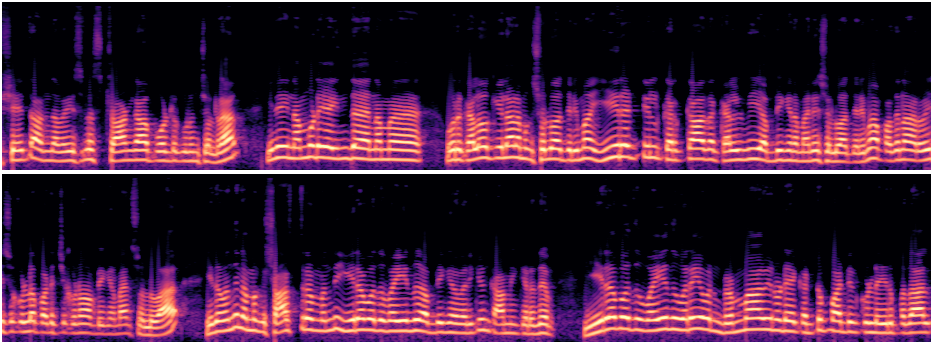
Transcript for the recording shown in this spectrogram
விஷயத்த அந்த வயசில் ஸ்ட்ராங்காக போட்டுக்கணும்னு சொல்கிறேன் இதை நம்முடைய இந்த நம்ம ஒரு கலோக்கியெல்லாம் நமக்கு சொல்லுவா தெரியுமா? ஈரட்டில் கற்காத கல்வி அப்படிங்கிற மாதிரி சொல்லுவா தெரியுமா? பதினாறு வயசுக்குள்ளே படிச்சுக்கணும் அப்படிங்கிற மாதிரி சொல்லுவா. இதை வந்து நமக்கு சாஸ்திரம் வந்து இருபது வயது அப்படிங்கிற வரைக்கும் காமிக்கிறது. இருபது வயது வரை அவன் பிரம்மாவினுடைய கட்டுப்பாட்டிற்குள்ளே இருப்பதால்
